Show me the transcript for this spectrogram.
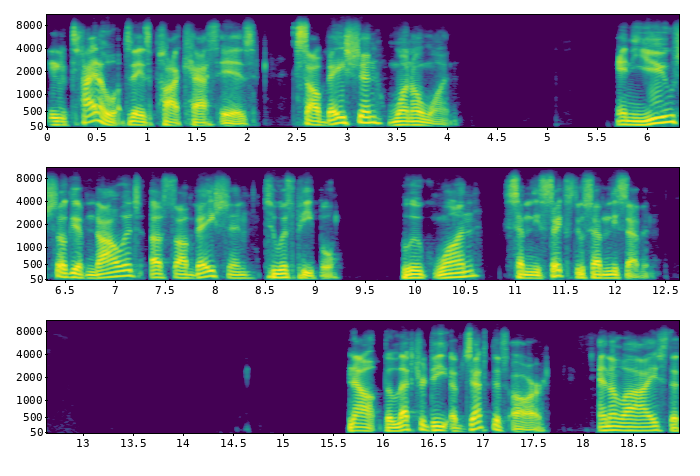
the title of today's podcast is Salvation 101. And you shall give knowledge of salvation to his people. Luke 1 76 through 77. Now, the lecture D objectives are analyze the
